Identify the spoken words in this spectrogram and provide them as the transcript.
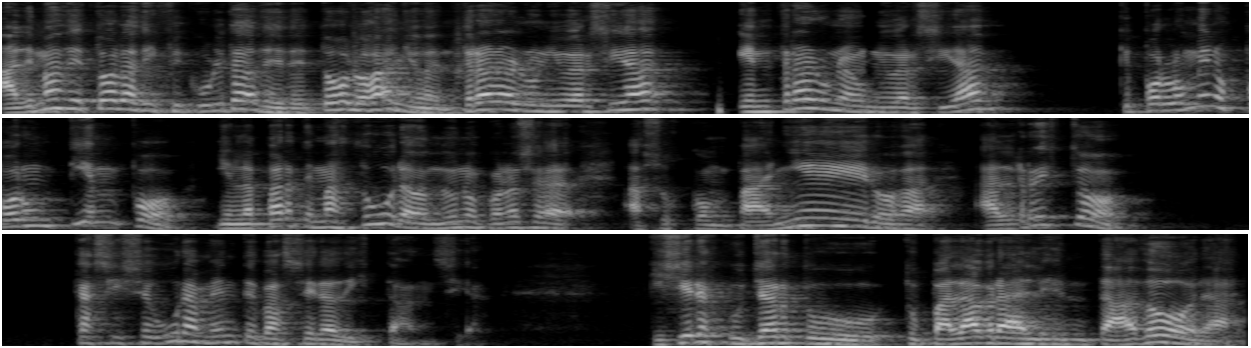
además de todas las dificultades de todos los años de entrar a la universidad, entrar a una universidad que por lo menos por un tiempo y en la parte más dura, donde uno conoce a, sus compañeros, al resto, casi seguramente va a ser a distancia. Quisiera escuchar tu, palabra alentadora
